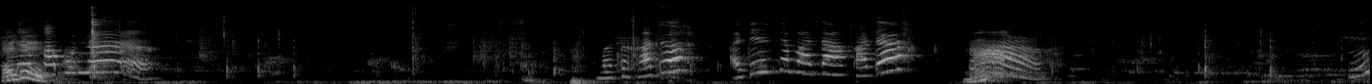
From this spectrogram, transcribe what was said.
খেয়েছিস? খাব না বাটা কাটা আজকে যে বাটা কাটা হুম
